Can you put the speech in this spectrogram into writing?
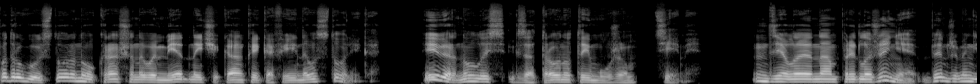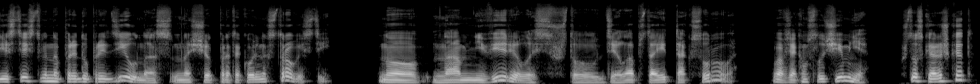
по другую сторону украшенного медной чеканкой кофейного столика, и вернулась к затронутой мужем теме. Делая нам предложение, Бенджамин, естественно, предупредил нас насчет протокольных строгостей, но нам не верилось, что дело обстоит так сурово. Во всяком случае, мне. Что скажешь, Кэт?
